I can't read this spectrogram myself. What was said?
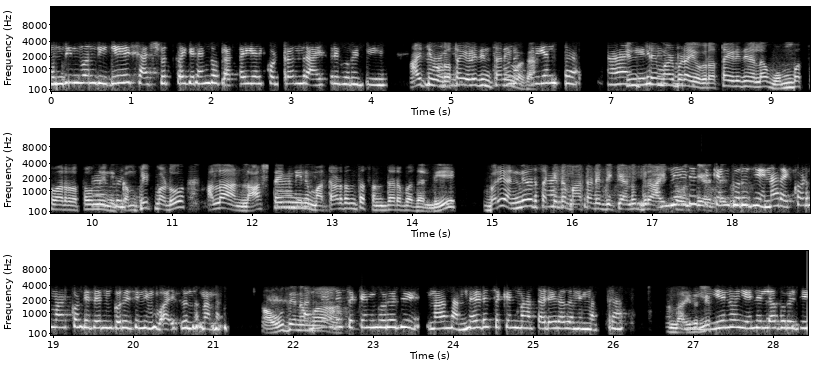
ಮುಂದಿನ ಒಂದ್ ಇದೇ ಶಾಶ್ವತವಾಗಿರಂಗ ವ್ರತ ಹೇಳ್ಕೊಟ್ರಂದ್ರ ಆಯ್ತ್ರಿ ಗುರುಜಿ. ಆಯ್ತು ಇವಾಗ ವ್ರತ ಹೇಳಿದೀನಿ ತಾನೇ ಇವಾಗ. ಚಿಂತೆ ಮಾಡ್ಬೇಡ ಇವಾಗ ರಥ ಹೇಳಿದಿನಲ್ಲ ಒಂಬತ್ತು ವಾರ ರಥವನ್ನು ನೀನು ಕಂಪ್ಲೀಟ್ ಮಾಡು. ಅಲ್ಲ ಲಾಸ್ಟ್ ಟೈಮ್ ನೀನು ಮಾತಾಡದಂತ ಸಂದರ್ಭದಲ್ಲಿ ಬರೀ ಹನ್ನೆರಡು ಸೆಕೆಂಡ್ ಮಾತಾಡಿದ್ದಕ್ಕೆ ಅನುಗ್ರಹ ಆಯ್ತು ಹನ್ನೆರಡು ಸೆಕೆಂಡ್ ಗುರುಜಿ ನಾ ರೆಕಾರ್ಡ್ ಮಾಡ್ಕೊಂಡಿದ್ದೇನೆ ಗುರುಜಿ ನಿಮ್ ವಾಯ್ಸ್ ನಾನು. ಹೌದೇನಮ್ಮ? ಹನ್ನೆರಡು ಸೆಕೆಂಡ್ ಗುರುಜಿ ನಾನ್ ಹನ್ನೆರಡು ಸೆಕೆಂಡ್ ಮಾತಾಡಿರೋದು ನಿಮ್ ಹತ್ರ. ಅಲ್ಲ ಇದ್ರಲ್ಲಿ ಏನೋ ಏನಿಲ್ಲ ಗುರುಜಿ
